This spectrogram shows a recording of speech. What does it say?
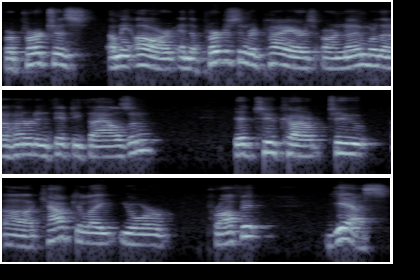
for purchase, I mean, ARV, and the purchase and repairs are no more than hundred and fifty thousand. Did to cal- to uh, calculate your profit? Yes.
